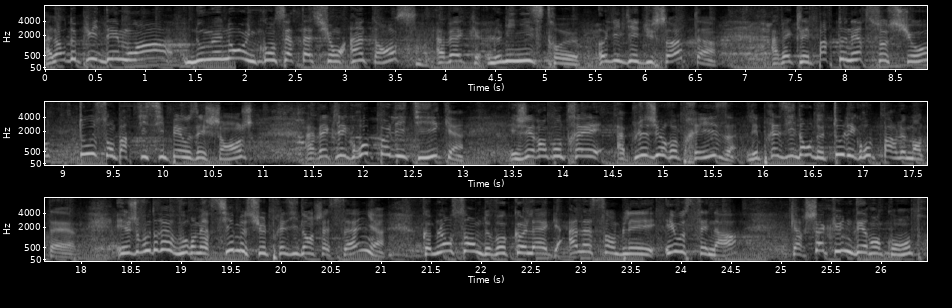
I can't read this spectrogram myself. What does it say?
Alors depuis des mois, nous menons une concertation intense avec le ministre Olivier Dussopt, avec les partenaires sociaux, tous ont participé aux échanges, avec les groupes politiques j'ai rencontré à plusieurs reprises les présidents de tous les groupes parlementaires. Et je voudrais vous remercier, Monsieur le Président Chassaigne, comme l'ensemble de vos collègues à l'Assemblée et au Sénat, car chacune des rencontres,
